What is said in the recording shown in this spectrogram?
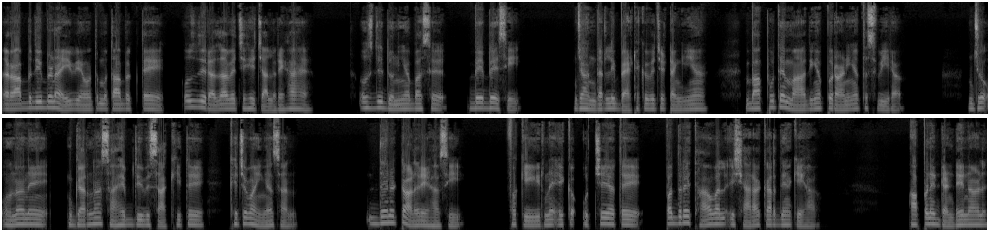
ਰੱਬ ਦੀ ਬਣਾਈ ਵਿਉਂਤ ਮੁਤਾਬਕ ਤੇ ਉਸ ਦੀ ਰਜ਼ਾ ਵਿੱਚ ਹੀ ਚੱਲ ਰਿਹਾ ਹੈ। ਉਸ ਦੀ ਦੁਨੀਆ ਬਸ ਬੇਬੇ ਸੀ, ਜਾਂ ਅੰਦਰਲੀ ਬੈਠਕ ਵਿੱਚ ਟੰਗੀਆਂ ਬਾਪੂ ਤੇ ਮਾਂ ਦੀਆਂ ਪੁਰਾਣੀਆਂ ਤਸਵੀਰਾਂ, ਜੋ ਉਹਨਾਂ ਨੇ ਗਰਨਾ ਸਾਹਿਬ ਦੀ ਵਿਸਾਖੀ ਤੇ ਖਿਚਵਾਈਆਂ ਸਨ। ਦਿਨ ਢਲ ਰਿਹਾ ਸੀ। ਫਕੀਰ ਨੇ ਇੱਕ ਉੱਚੇ ਅਤੇ ਪੱਧਰੇ ਥਾਂ ਵੱਲ ਇਸ਼ਾਰਾ ਕਰਦਿਆਂ ਕਿਹਾ, ਆਪਣੇ ਡੰਡੇ ਨਾਲ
